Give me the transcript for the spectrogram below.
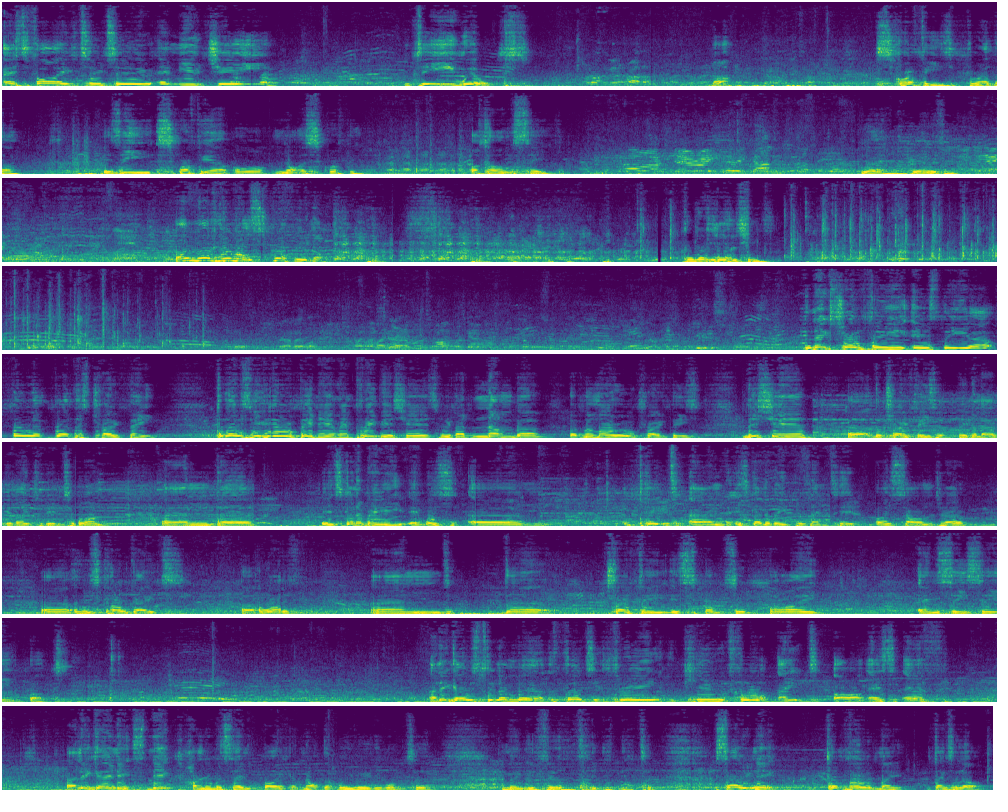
S522MUG D Wilkes. Huh? Scruffy's brother. Is he scruffier or not as scruffy? I can't see. Yeah, where is he? Oh no, you're not scruffy enough. Congratulations. The next trophy is the uh, Fallen Brothers Trophy. For those of you who have been here in previous years, we've had a number of memorial trophies. This year, uh, the trophies have been amalgamated into one, and uh, it's going to be. It was um, picked and it's going to be presented by Sandra, uh, who's Colgate's uh, wife, and the trophy is sponsored by NCC Bucks. And it goes to number 33 Q48RSF. And again, it's Nick, 100% biker. Not that we really want to make you feel that you need to. So, Nick, Come forward, mate. Thanks a lot.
